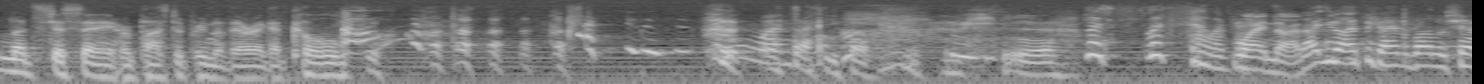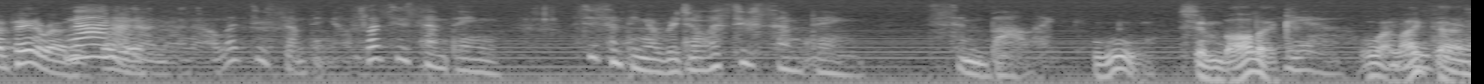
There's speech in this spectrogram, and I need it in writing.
Let's just say her pasta primavera got cold. this is so wonderful. Know. Yeah. Let's let's celebrate. Why not? I, you know, I think I have a bottle of champagne around No, here. no, no, no, somewhere. no. Let's do something else. Let's do something. Let's do something original. Let's do something symbolic. Ooh, symbolic. Yeah. Ooh, I like that. do?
